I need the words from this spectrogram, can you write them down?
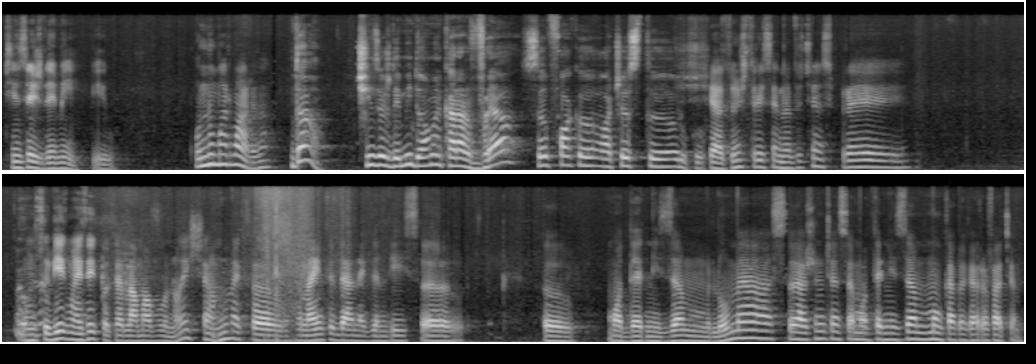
50 de mii. E un număr mare, da? Da, 50.000 de oameni care ar vrea să facă acest uh, lucru. Și atunci trebuie să ne ducem spre un subiect mai vechi pe care l-am avut noi și anume că înainte de a ne gândi să uh, modernizăm lumea, să ajungem să modernizăm munca pe care o facem.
